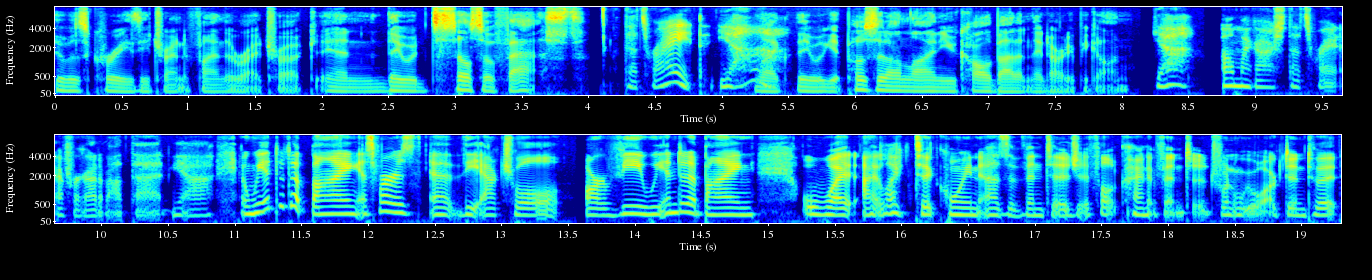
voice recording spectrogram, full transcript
it was crazy trying to find the right truck. And they would sell so fast. That's right. Yeah. Like they would get posted online, you call about it, and they'd already be gone. Yeah. Oh my gosh, that's right. I forgot about that. Yeah. And we ended up buying, as far as uh, the actual RV, we ended up buying what I like to coin as a vintage. It felt kind of vintage when we walked into it.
